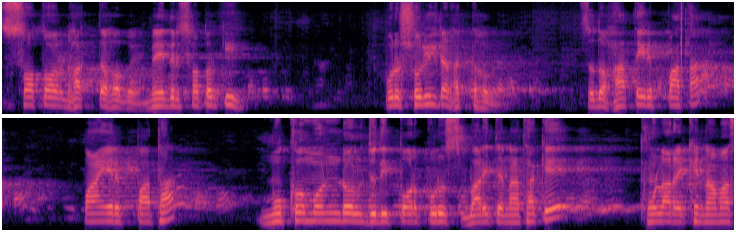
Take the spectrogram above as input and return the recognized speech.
সতর ঢাকতে হবে। মেয়েদের সতর কি? পুরো শরীরটা ঢাকতে হবে। শুধু হাতের পাতা, পায়ের পাতা, মুখমণ্ডল যদি পরপুরুষ বাড়িতে না থাকে, খোলা রেখে নামাজ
